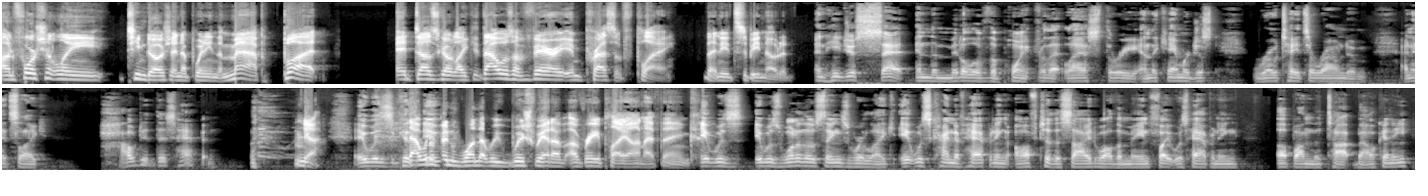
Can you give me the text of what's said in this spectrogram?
Unfortunately team doge end up winning the map but it does go like that was a very impressive play that needs to be noted. And he just sat in the middle of the point for that last three, and the camera just rotates around him, and it's like, how did this happen? yeah It was because that would have been one that we wish we had a, a replay on i think it was it was one of those things where like it was kind of happening off to the side while the main fight was happening up on the top balcony,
